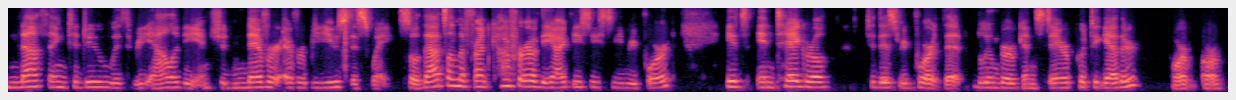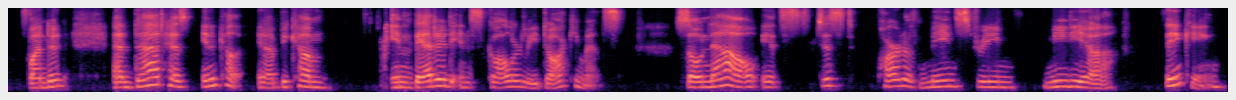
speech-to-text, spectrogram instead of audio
nothing to do with reality and should never ever be used this way. So that's on the front cover of the IPCC report. It's integral to this report that Bloomberg and Steyer put together. or, or funded. And that has inco- uh, become embedded in scholarly documents. So now it's just part of mainstream media thinking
